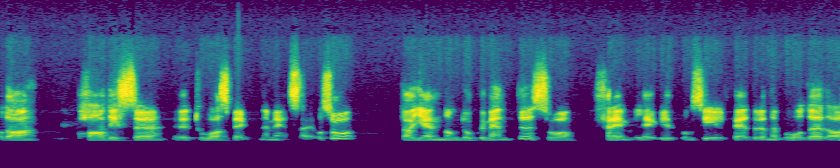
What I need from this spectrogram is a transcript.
og da ha disse eh, to aspektene med seg. Og så da Gjennom dokumentet så fremlegger konsilfedrene både da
